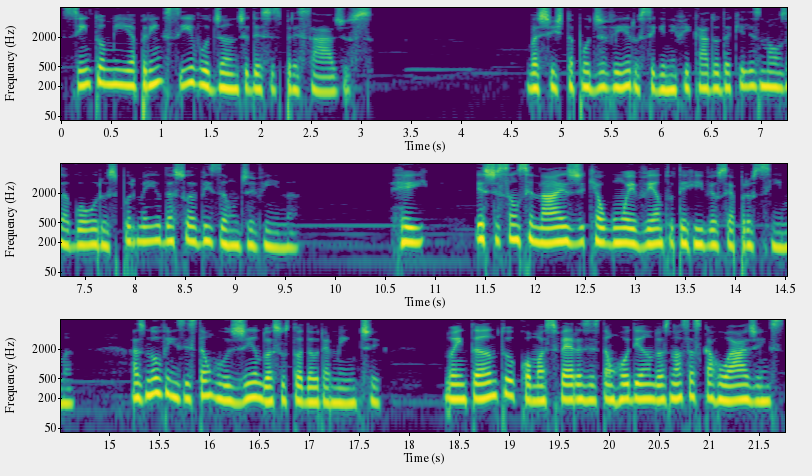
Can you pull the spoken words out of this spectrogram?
Sinto-me apreensivo diante desses presságios. Vashista pôde ver o significado daqueles maus agouros por meio da sua visão divina. Rei, estes são sinais de que algum evento terrível se aproxima. As nuvens estão rugindo assustadoramente. No entanto, como as feras estão rodeando as nossas carruagens,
